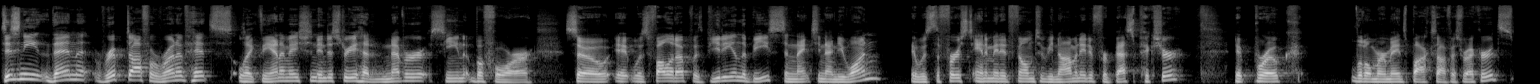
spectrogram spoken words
Disney then ripped off a run of hits like the animation industry had never seen before. So it was followed up with Beauty and the Beast in 1991. It was the first animated film to be nominated for Best Picture. It broke Little Mermaid's box office records.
